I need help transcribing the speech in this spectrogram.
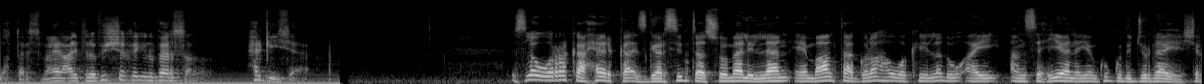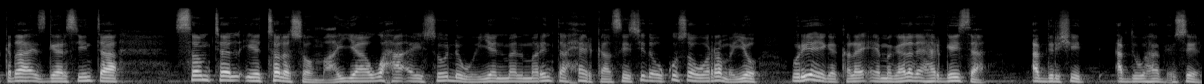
Mukhtar ismaaciil cali telefishinka universal. Hargeysa. Isla wararka xeerka isgaarsiinta somalilan ee maanta golaha wakiiladu ay ansixiyeen ayaan ku guda jirnayay shirkadaha isgaarsiinta samtel iyo telesom ayaa waxa ay soo dhoweeyeen maalmarinta xeerkaasi sida uu ku soo waramayo waryahayga kale ee magaalada hargeysa cabdirashiid cabdiwahaab xuseen.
